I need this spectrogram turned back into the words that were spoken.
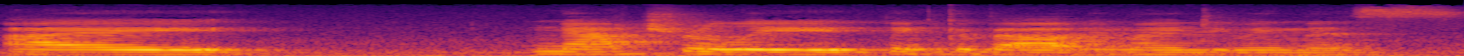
I naturally think about, am I doing this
